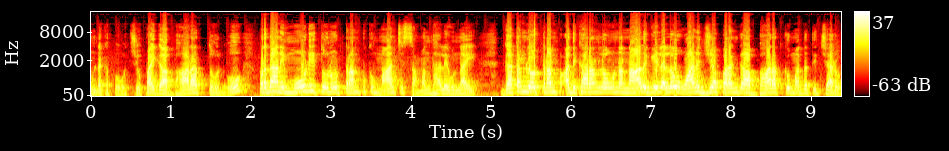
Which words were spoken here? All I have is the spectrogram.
ఉండకపోవచ్చు. పైగా భారత్తోనూ ప్రధాని మోడీతోనూ ట్రంప్కు మంచి సంబంధాలే ఉన్నాయి. గతంలో ట్రంప్ అధికారంలో ఉన్న నాలుగేళ్ళలో వాణిజ్య పరంగా భారత్కు మద్దతిచ్చారు.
